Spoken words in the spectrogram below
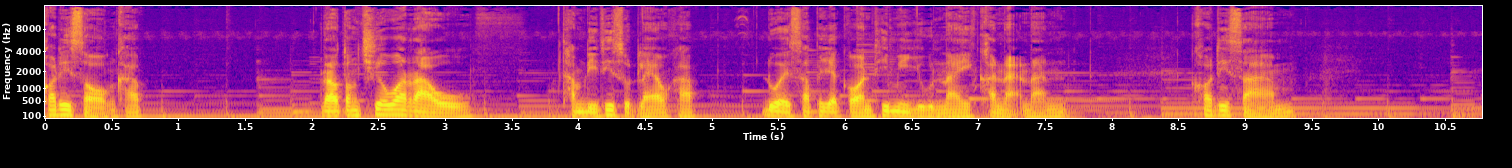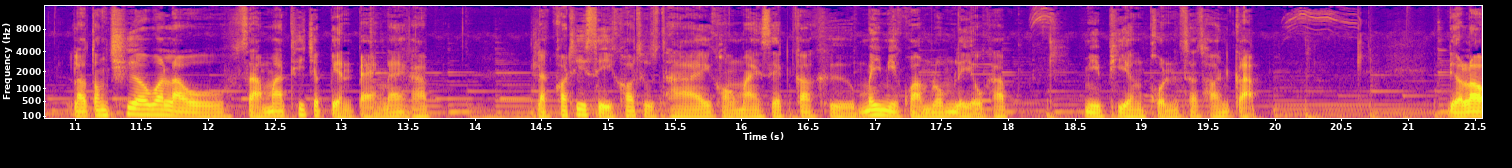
ข้อที่ 2 ครับ เราต้องเชื่อว่าเราทำดีที่สุดแล้วครับ ด้วยทรัพยากรที่มีอยู่ในขณะนั้น ข้อที่ 3 เราต้องเชื่อว่าเราสามารถที่จะเปลี่ยนแปลงได้ครับ และข้อที่ 4 ข้อสุดท้ายของ mindset ก็คือไม่มีความล้มเหลวครับ มีเพียงผลสะท้อนกลับ เดี๋ยวเรา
